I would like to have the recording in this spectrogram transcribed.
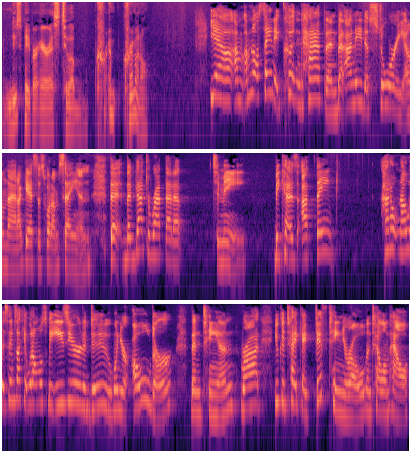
newspaper heiress to a crim- criminal. Yeah, I'm I'm not saying it couldn't happen, but I need a story on that. I guess is what I'm saying. That they've got to wrap that up to me because I think I don't know, it seems like it would almost be easier to do when you're older than 10, right? You could take a 15-year-old and tell them how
